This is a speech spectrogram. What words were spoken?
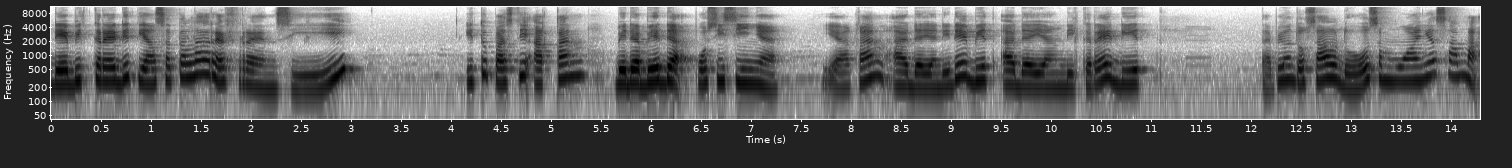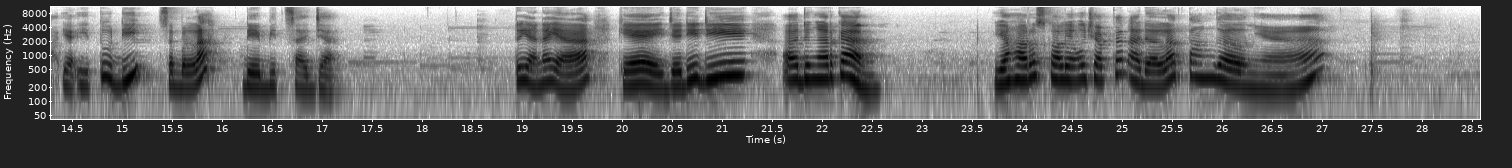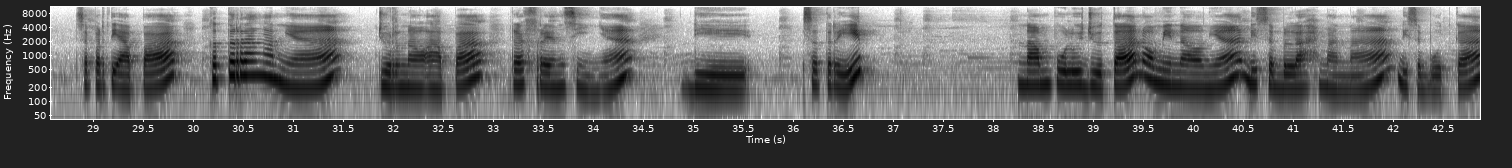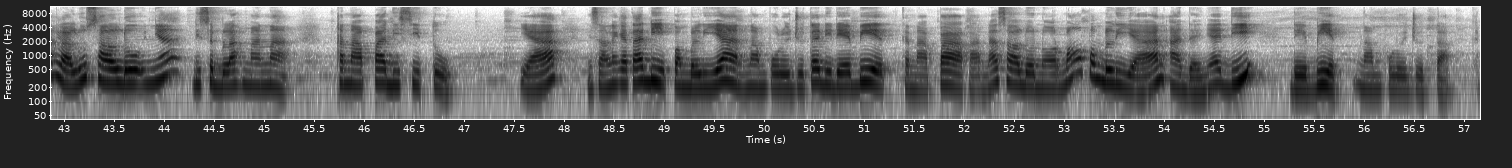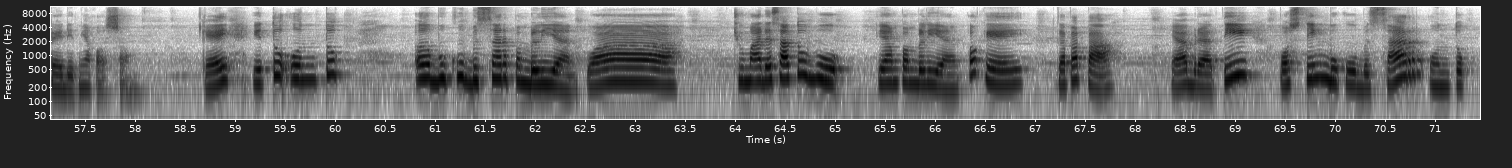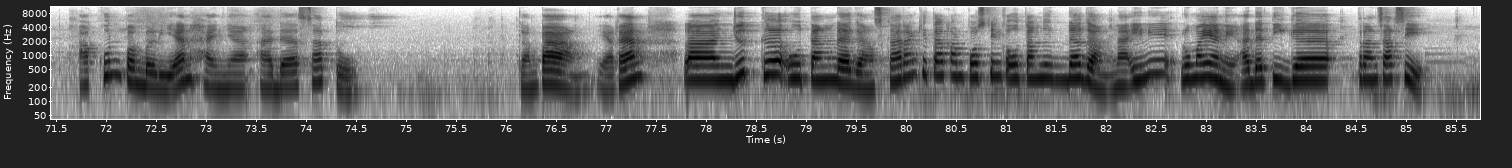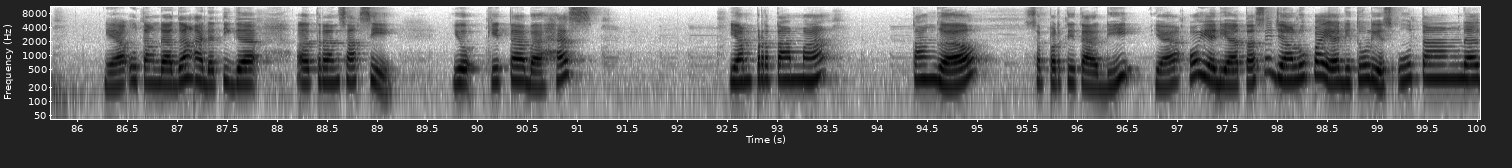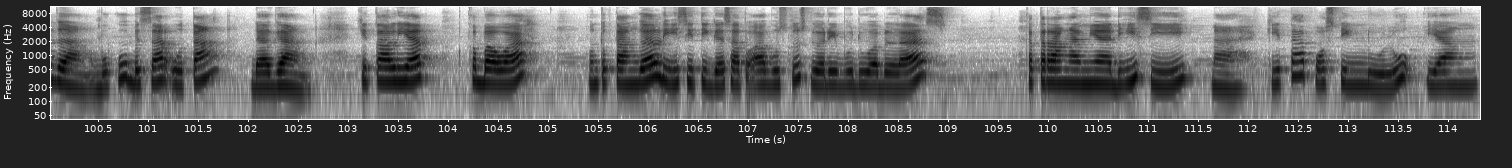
debit kredit yang setelah referensi itu pasti akan beda-beda posisinya. Ya kan, ada yang di debit, ada yang di kredit. Tapi untuk saldo semuanya sama, yaitu di sebelah debit saja. Itu ya, Nah ya. Oke, jadi didengarkan. Uh, Yang harus kalian ucapkan adalah tanggalnya. Seperti apa? Keterangannya, jurnal apa, referensinya di strip 60 juta nominalnya di sebelah mana disebutkan, lalu saldonya di sebelah mana. Kenapa di situ? Ya, Misalnya kayak tadi, pembelian 60 juta di debit. Kenapa? Karena saldo normal pembelian adanya di debit 60 juta. Kreditnya kosong. Oke, itu untuk uh, buku besar pembelian. Wah, cuma ada satu bu yang pembelian. Oke, gak apa-apa. Ya, berarti posting buku besar untuk akun pembelian hanya ada satu. Gampang, ya kan? Lanjut ke utang dagang. Sekarang kita akan posting ke utang dagang. Nah, ini lumayan nih, ada tiga transaksi. Ya, utang dagang ada tiga uh, transaksi. Yuk, kita bahas. Yang pertama, tanggal seperti tadi ya. Oh ya, di atasnya jangan lupa ya ditulis utang dagang, buku besar utang dagang. Kita lihat ke bawah untuk tanggal diisi 31 Agustus 2012. Keterangannya diisi. Nah, kita posting dulu yang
